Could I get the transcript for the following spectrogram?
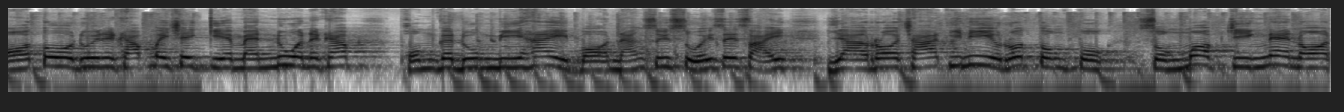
ออโต้ด้วยนะครับ ไม่ใช่เกียร์แมนนวลนะครับ ผมกระดุมมีให้เบาะหนังสวยๆใสๆอย่ารอช้าที่นี่รถตรงปก ส่งมอบจริงแน่นอน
